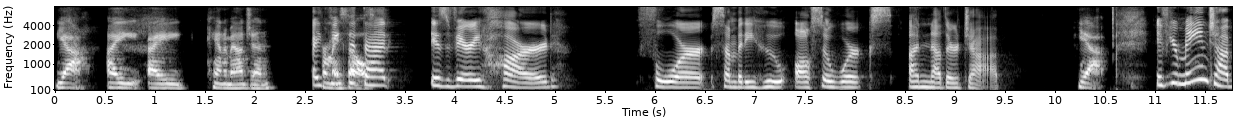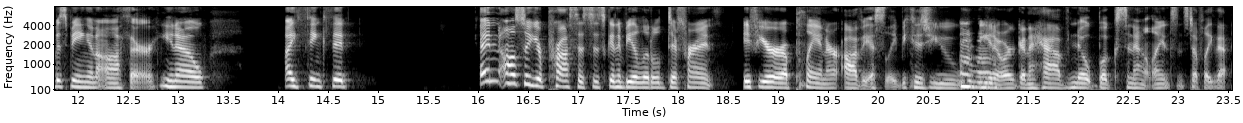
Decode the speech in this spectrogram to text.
yeah, I I can't imagine. I for think myself. that that is very hard for somebody who also works another job. Yeah. if your main job is being an author, you know, I think that, and also your process is going to be a little different if you're a planner, obviously, because you, you Mhm. know, are going to have notebooks and outlines and stuff like that.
